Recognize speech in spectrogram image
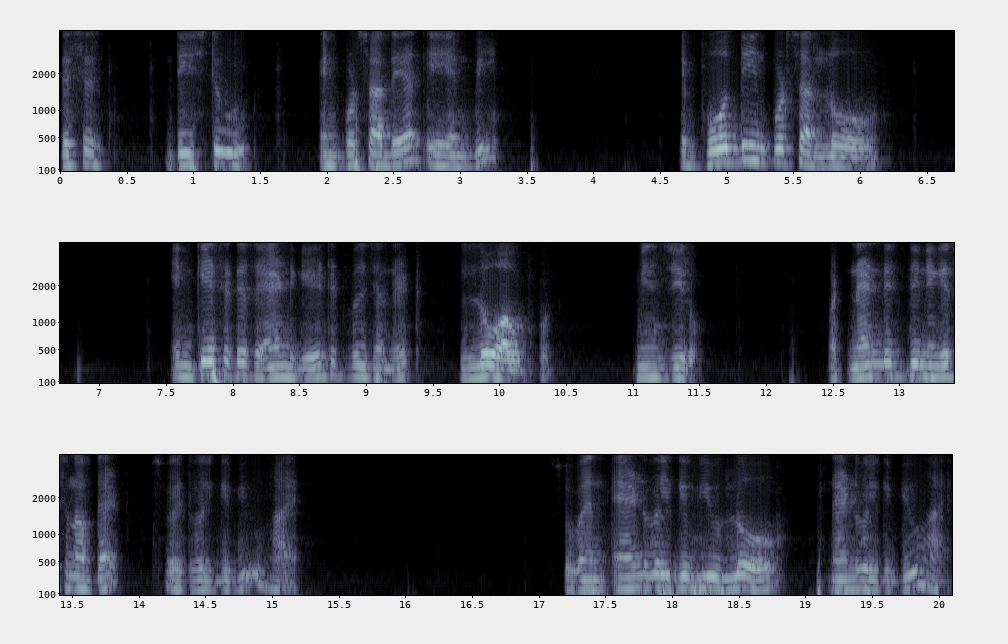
this is these two inputs are there a and b. If both the inputs are low in case it is AND gate it will generate low output means 0 but NAND is the negation of that so it will give you high. So when AND will give you low NAND will give you high.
